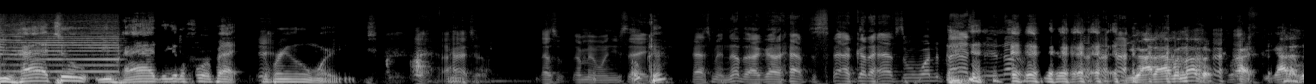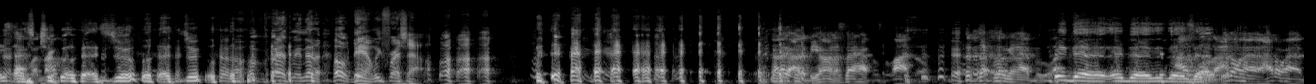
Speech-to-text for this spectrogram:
You had to. You had to get a four pack Yeah. to bring home. Or Yeah, I had to. That's I mean when you say Okay. pass me another, I gotta have to. say I gotta have someone to pass me another. You gotta have another. Right. You gotta at least have That's another. true. That's true. That's true. pass me another. Oh damn, we fresh out. I gotta be honest, that happens a lot though. that fucking happens a lot. It does. It does. It does. I happen. don't have I don't have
